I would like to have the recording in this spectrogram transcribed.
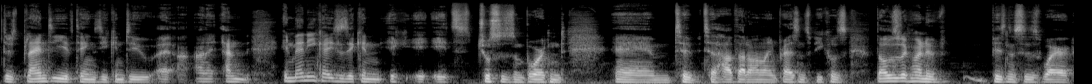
there's plenty of things you can do, uh, and and in many cases it can it, it's just as important um, to to have that online presence because those are the kind of businesses where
